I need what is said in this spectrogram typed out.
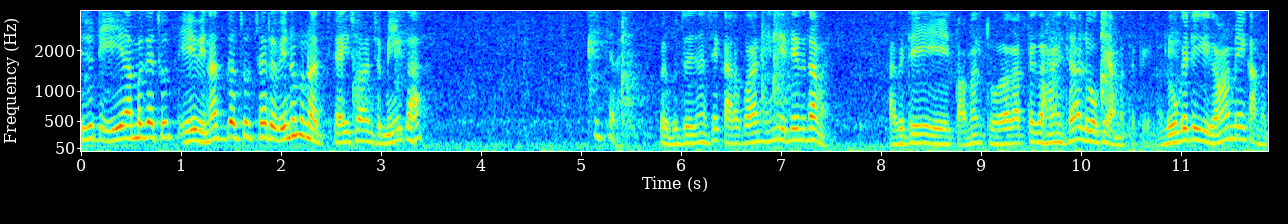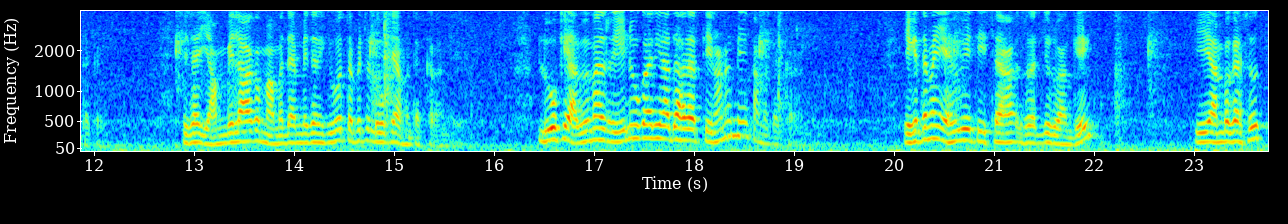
ඒකට ඒ අඹ ගසුත් ඒ වෙනත් ගසුත් සර වෙන මොනවද? ඒයි ස්වාමීන් වහන්සේ මේ ගහ. එච්චරයි. ඔය බුද්ධ දනසේ කරපාන ඉන්නේ එතන තමයි. අපිට මේ Taman තෝරාගත්ත ගහ නිසා ලෝකේ අමතක වෙනවා. ලෝකෙට ගිය ගමන් මේක අමතක වෙනවා. නිසා යම් වෙලාවක මම දැන් මෙතන කිව්වොත් අපිට ලෝකේ අමතක කරන්න වෙනවා. ලෝකේ අබමල් රේණුකාරී අදහසක් තියෙනවනේ මේක අමතක කරන්න. ඒක තමයි යහුවේ තිසා රජුරුවන්ගේ ඊ අඹ ගසුත්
